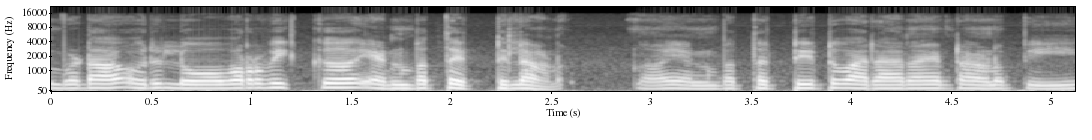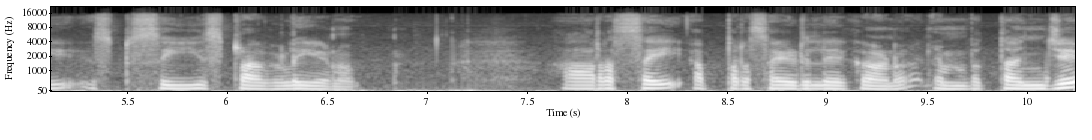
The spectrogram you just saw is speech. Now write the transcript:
ഇവിടെ ഒരു ലോവർ വിക്ക് എൺപത്തെട്ടിലാണ്. ആ എൺപത്തെട്ടിട്ട് വരാനായിട്ടാണ് പി സി സ്ട്രഗിൾ ചെയ്യണം ആർ എസ് ഐ അപ്പർ സൈഡിലേക്കാണ് എൺപത്തഞ്ച്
